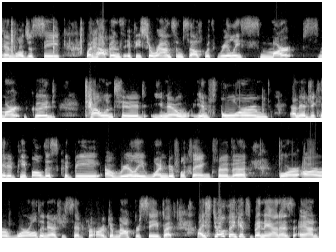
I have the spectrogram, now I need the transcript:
and we'll just see what happens. If he surrounds himself with really smart smart good talented you know informed and educated people, this could be a really wonderful thing for the for our world and as you said for our democracy but i still think it's bananas and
